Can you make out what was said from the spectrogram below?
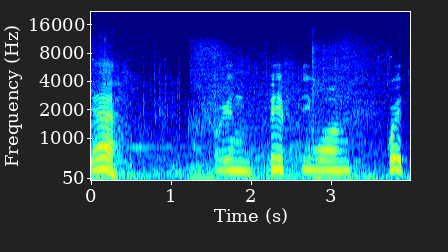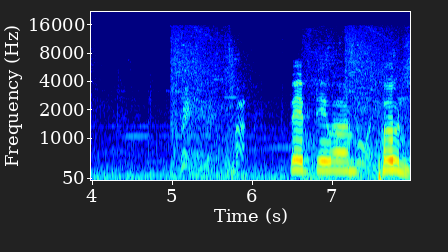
Yeah. Fucking 51 quid. 51 pound.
